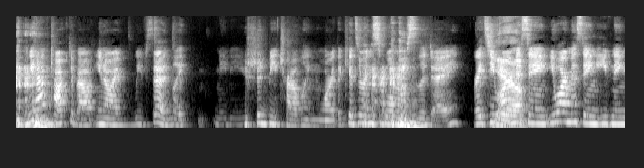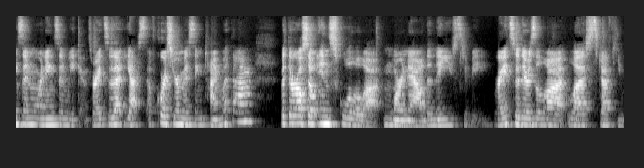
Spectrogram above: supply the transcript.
we have talked about, you know, I we've said like maybe you should be traveling more. The kids are in school most of the day, right? So you Yeah. are missing you are missing evenings and mornings and weekends, right? So that yes, of course you're missing time with them, but they're also in school a lot more now than they used to be, right? So there's a lot less stuff you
